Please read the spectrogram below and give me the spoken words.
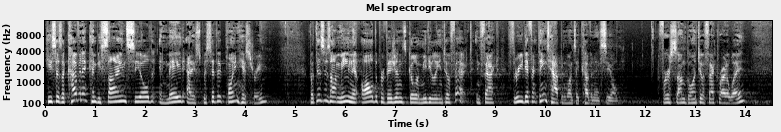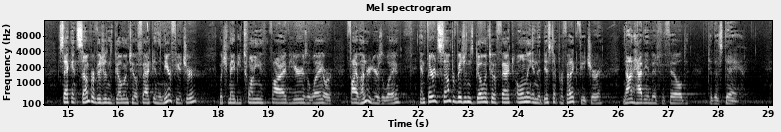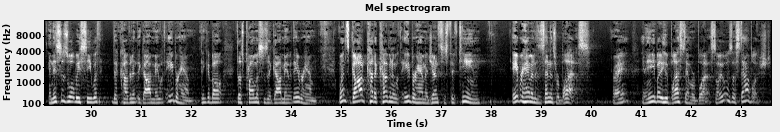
He says a covenant can be signed, sealed, and made at a specific point in history, but this does not mean that all the provisions go immediately into effect. In fact, three different things happen once a covenant is sealed. First, some go into effect right away. Second, some provisions go into effect in the near future, which may be 25 years away or 500 years away. And third, some provisions go into effect only in the distant prophetic future, not having been fulfilled to this day. And this is what we see with the covenant that God made with Abraham. Think about those promises that God made with Abraham. Once God cut a covenant with Abraham in Genesis 15, Abraham and his descendants were blessed, right? And anybody who blessed them were blessed. So it was established.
